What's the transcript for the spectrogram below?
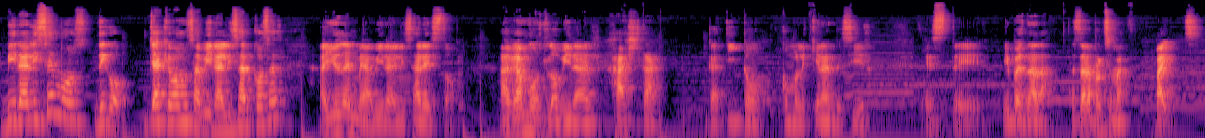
Viralicemos, digo, ya que vamos a viralizar cosas, ayúdenme a viralizar esto. Hagámoslo viral, hashtag gatito, como le quieran decir. Este, y pues nada, hasta la próxima. Bye.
